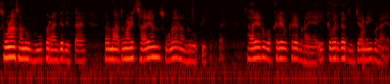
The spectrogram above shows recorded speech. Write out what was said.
ਸੋਹਣਾ ਸਾਨੂੰ ਰੂਪ ਰੰਗ ਦਿੱਤਾ ਹੈ। ਪਰਮਾਤਮਾ ਨੇ ਸਾਰਿਆਂ ਨੂੰ ਸੋਹਣਾ ਰੰਗ ਰੂਪ ਹੀ ਦਿੱਤਾ ਹੈ। ਸਾਰਿਆਂ ਨੂੰ ਵੱਖਰੇ ਵੱਖਰੇ ਬਣਾਇਆ, ਇੱਕ ਵਰਗਾ ਦੂਜਾ ਨਹੀਂ ਬਣਾਇਆ।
